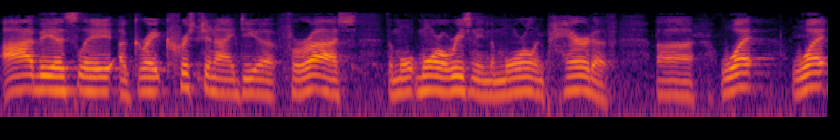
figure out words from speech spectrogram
Obviously, a great Christian idea for us, the moral reasoning, the moral imperative. Uh, what, what,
